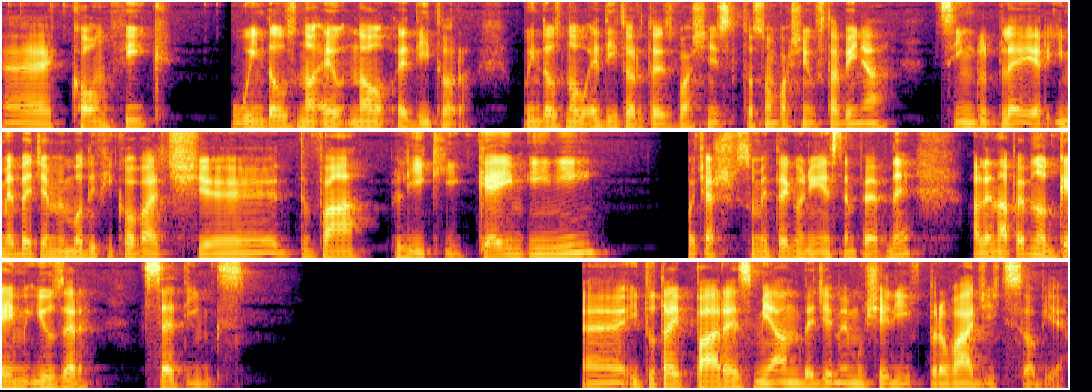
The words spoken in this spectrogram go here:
e, Config, Windows no, no Editor. Windows No Editor to, jest właśnie, to są właśnie ustawienia single player i my będziemy modyfikować e, dwa pliki. Game ini, chociaż w sumie tego nie jestem pewny, ale na pewno Game User Settings. E, I tutaj parę zmian będziemy musieli wprowadzić sobie.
